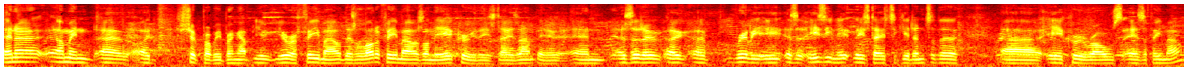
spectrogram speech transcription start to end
And uh, I mean, uh, I should probably bring up you, you're a female. There's a lot of females on the aircrew these days, aren't there? And is it a, a, a really e- is it easy these days to get into the uh, aircrew roles as a female?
